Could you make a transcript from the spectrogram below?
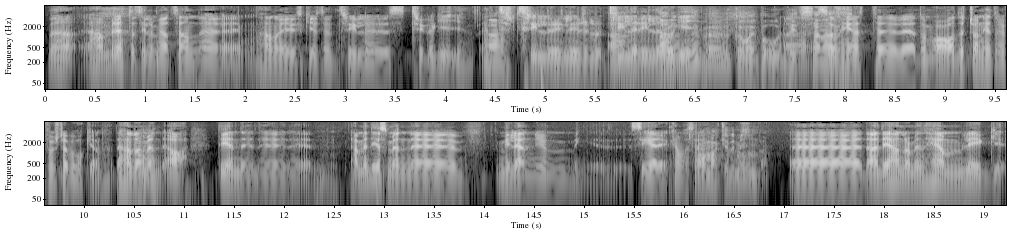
Men han, han berättar till och med att han, eh, han har ju skrivit en thriller-trilogi. En Ja. thrillerilogi. Ja, nu börjar vi på Ja, ordvitsarna. som heter eh, De Aderton heter den första boken. Det handlar om en, ja, det är en, en, en, ja men det är som en eh, Millennium-serie kan man säga. Om akademin då? Nej, det handlar om en hemlig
